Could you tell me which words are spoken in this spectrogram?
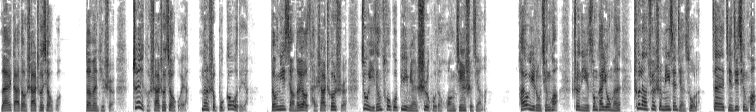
来达到刹车效果。但问题是，这个刹车效果呀，那是不够的呀。等你想到要踩刹车时，就已经错过避免事故的黄金时间了。还有一种情况是，你松开油门，车辆确实明显减速了，在紧急情况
